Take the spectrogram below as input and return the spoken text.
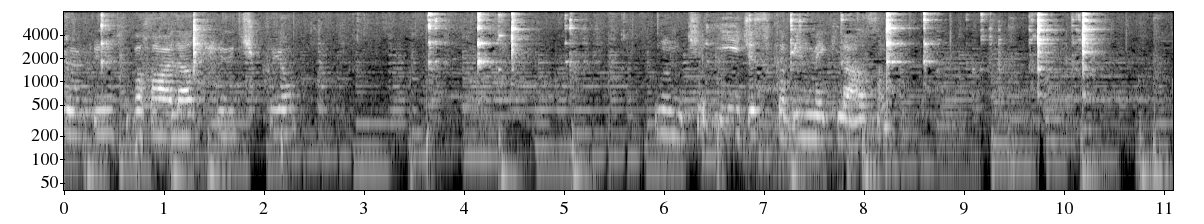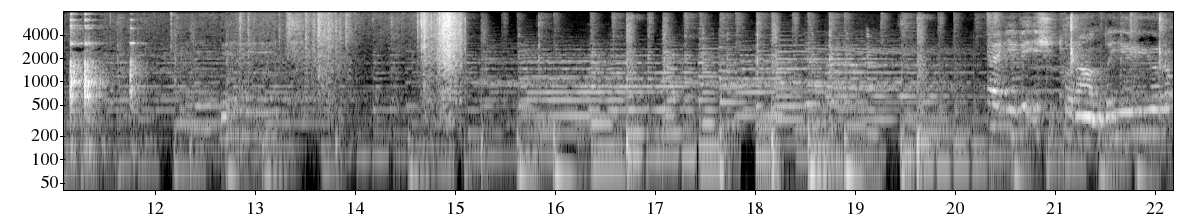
Gördüğünüz gibi hala suyu çıkıyor. Bunun için iyice sıkabilmek lazım. Her yere eşit oranda yayıyorum.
